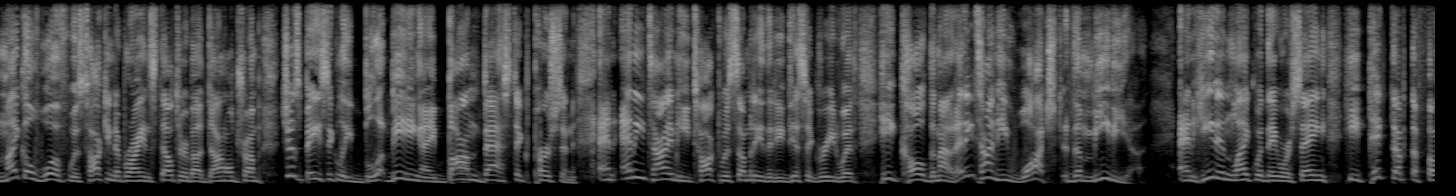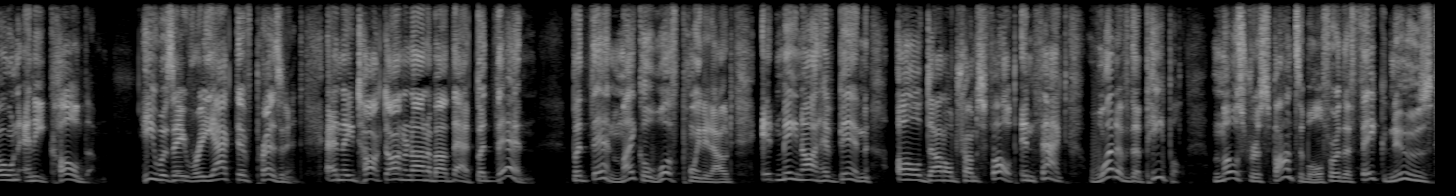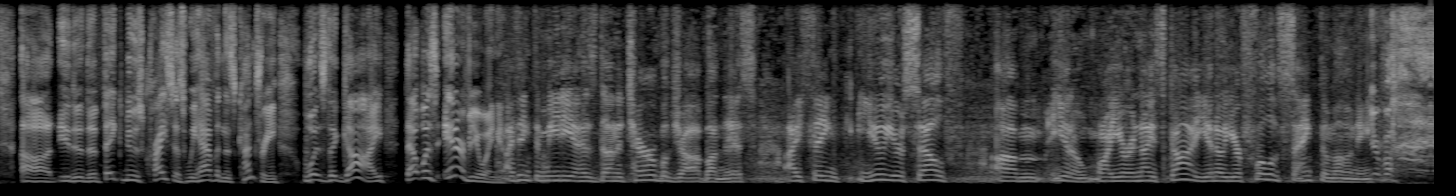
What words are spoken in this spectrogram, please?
Michael Wolff was talking to Brian Stelter about Donald Trump just basically being a bombastic person. And anytime he talked with somebody that he disagreed with, he called them out. Anytime he watched the media and he didn't like what they were saying, he picked up the phone and he called them. He was a reactive president. And they talked on and on about that. But then but then Michael Wolff pointed out it may not have been all Donald Trump's fault. In fact, one of the people most responsible for the fake news, uh, the fake news crisis we have in this country was the guy that was interviewing him. I think the media has done a terrible job on this. I think you yourself, um, you know, while you're a nice guy, you know, you're full of sanctimony.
